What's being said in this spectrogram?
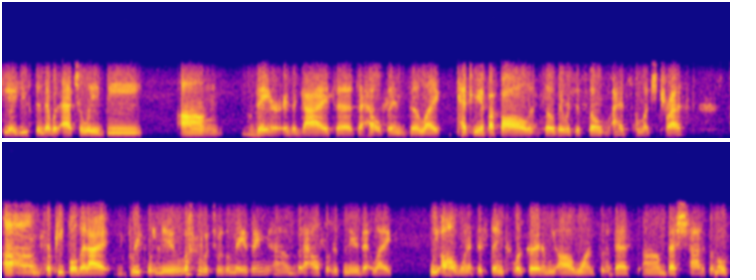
Kia Houston, that would actually be um, there as a guide to to help and to like catch me if I fall. And so there was just so I had so much trust um, for people that I briefly knew, which was amazing. Um, but I also just knew that like we all wanted this thing to look good, and we all want the best um, best shot at the most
